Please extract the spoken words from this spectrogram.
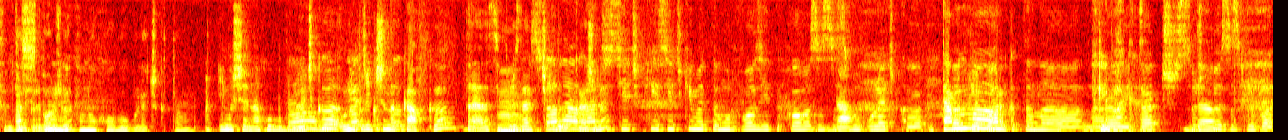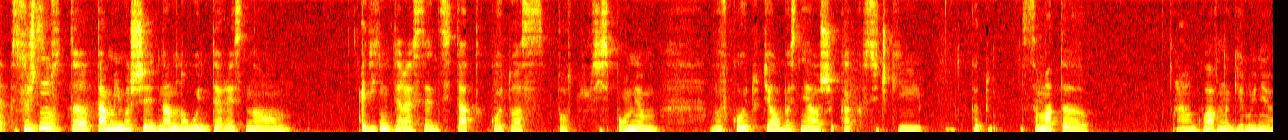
Съм Аз си спомням някаква много хубава болечка там. Имаше една хубава да, болечка, но прилича на кавка. Трябва да си признаем всички да, да, да го кажем. Да, всички, всички метаморфози и такова са с да. болечка. Там хлебарката на, на хлебарката. Хач също да. е с хлебарка. Всъщност там имаше една много интересна един интересен цитат, който аз просто си спомням, в който тя обясняваше как всички, като самата а, главна героиня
